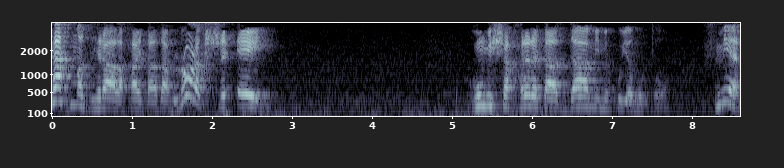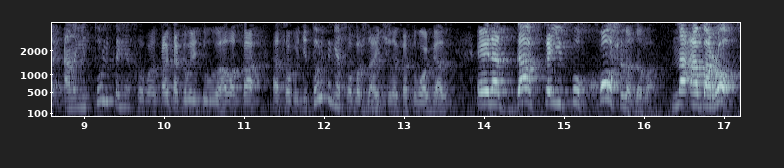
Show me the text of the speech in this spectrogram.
כך מזהירה ההלכה את האדם, לא רק שאין הוא משחרר את האדם ממחויבותו, смерть, она не только не освобождает, как так говорит Галаха, не только не освобождает человека от его обязанностей, эля давка и фухошеладова, наоборот.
